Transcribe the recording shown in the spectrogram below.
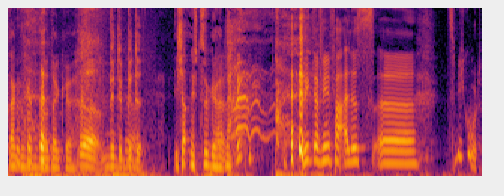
danke, Bruder, danke. Ja, bitte, bitte. Ich habe nicht zugehört. Klingt auf jeden Fall alles äh, ziemlich gut.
